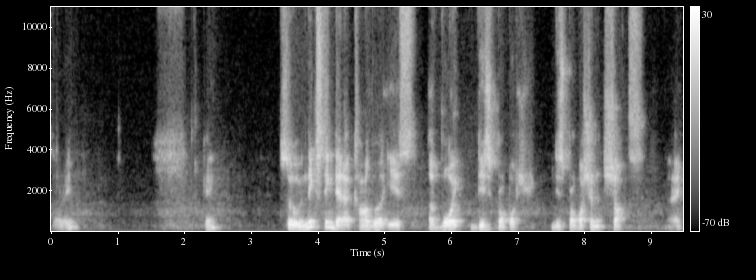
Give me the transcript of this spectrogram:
Sorry. Okay. So next thing that I cover is avoid disproportion, disproportionate shots. Right.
